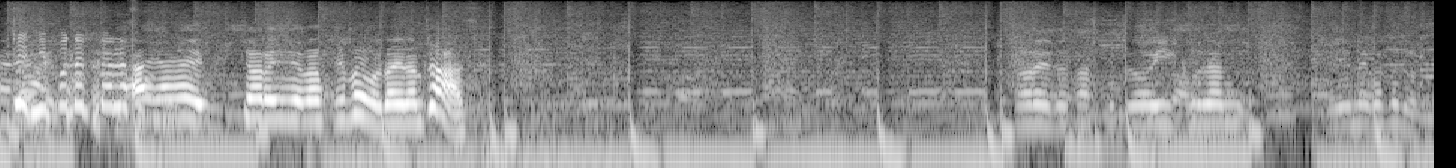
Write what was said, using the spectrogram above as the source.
ej. ty nie podaj telefonu. Ej, ej, ej, wczoraj nie nas nie było, daj nam czas. Sorry, was nie było i kurwa jednego za drugim.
